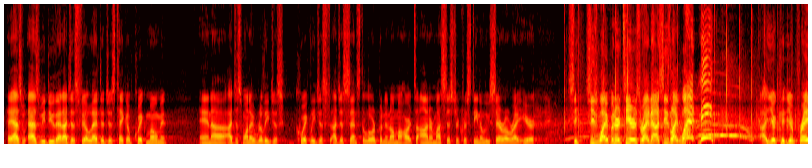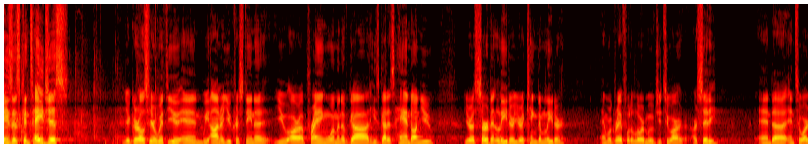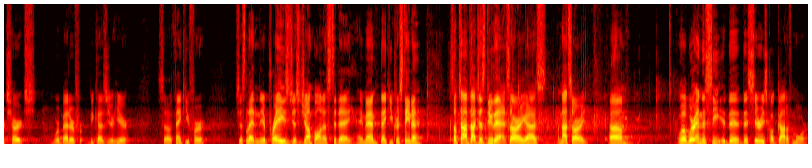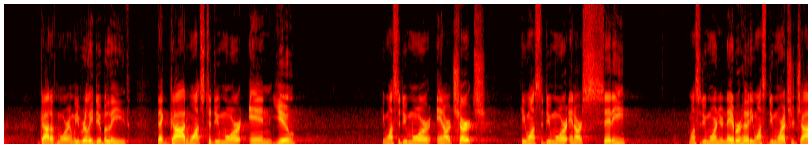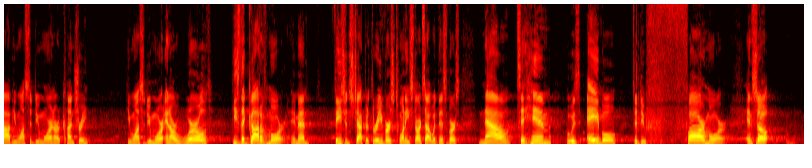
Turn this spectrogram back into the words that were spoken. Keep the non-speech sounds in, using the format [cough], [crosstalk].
Hey, as, as we do that, I just feel led to just take a quick moment. And uh, I just want to really just quickly, just I just sense the Lord putting it on my heart to honor my sister Christina Lucero right here. She, she's wiping her tears right now. She's like, What? Me? Uh, your, your praise is contagious. Your girl's here with you, and we honor you, Christina. You are a praying woman of God. He's got his hand on you. You're a servant leader, you're a kingdom leader, and we're grateful the Lord moved you to our, our city and, uh, and to our church. We're better for, because you're here. So thank you for just letting your praise just jump on us today. Amen. Thank you, Christina. Sometimes I just do that. Sorry, guys. I'm not sorry. Um, well, we're in the, this series called God of More. God of More. And we really do believe that God wants to do more in you he wants to do more in our church. He wants to do more in our city. He wants to do more in your neighborhood. He wants to do more at your job. He wants to do more in our country. He wants to do more in our world. He's the God of more. Amen. Ephesians chapter 3 verse 20 starts out with this verse. Now to him who is able to do far more. And so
